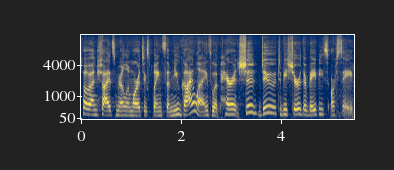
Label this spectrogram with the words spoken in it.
12 on sides, Marilyn Moritz explains some new guidelines what parents should do to be sure their babies are safe.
